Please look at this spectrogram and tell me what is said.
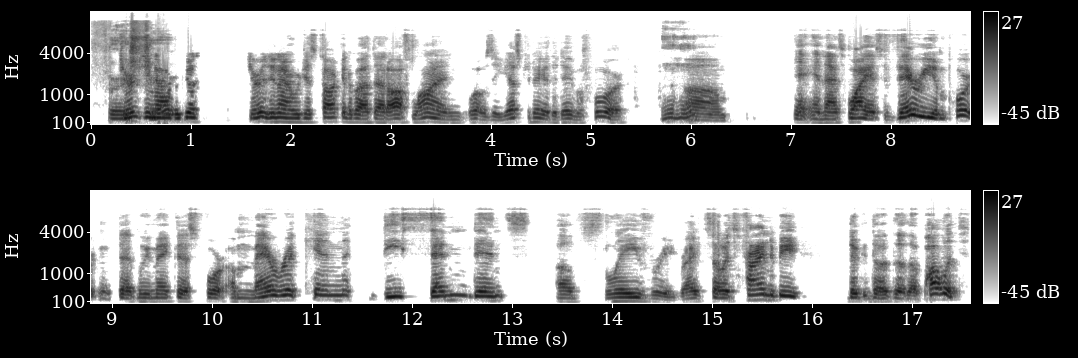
for Jersey and I sure. were just Jersey and I were just talking about that offline. What was it? Yesterday or the day before? hmm Um, and, and that's why it's very important that we make this for American descendants of slavery, right? So it's trying to be the the the, the polit-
